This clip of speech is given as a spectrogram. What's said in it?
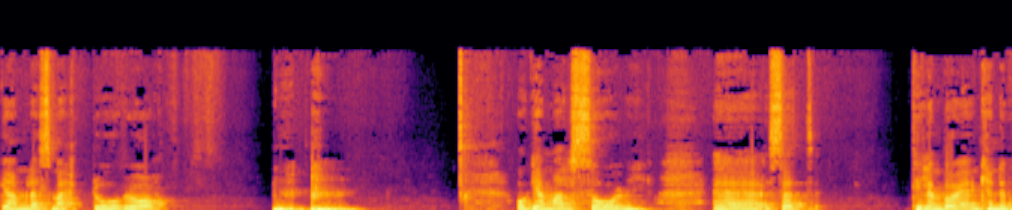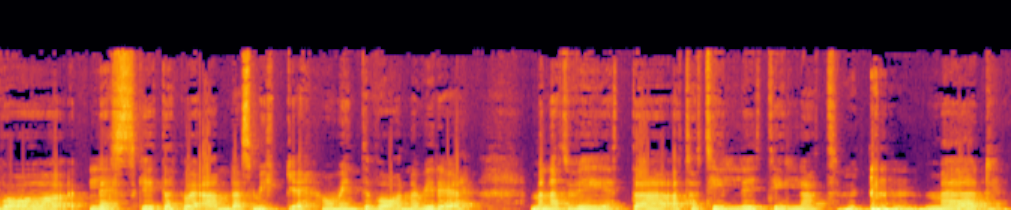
gamla smärtor och, och gammal sorg. Eh, så att till en början kan det vara läskigt att börja andas mycket om vi inte är vana vid det. Men att veta, att ha tillit till att med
